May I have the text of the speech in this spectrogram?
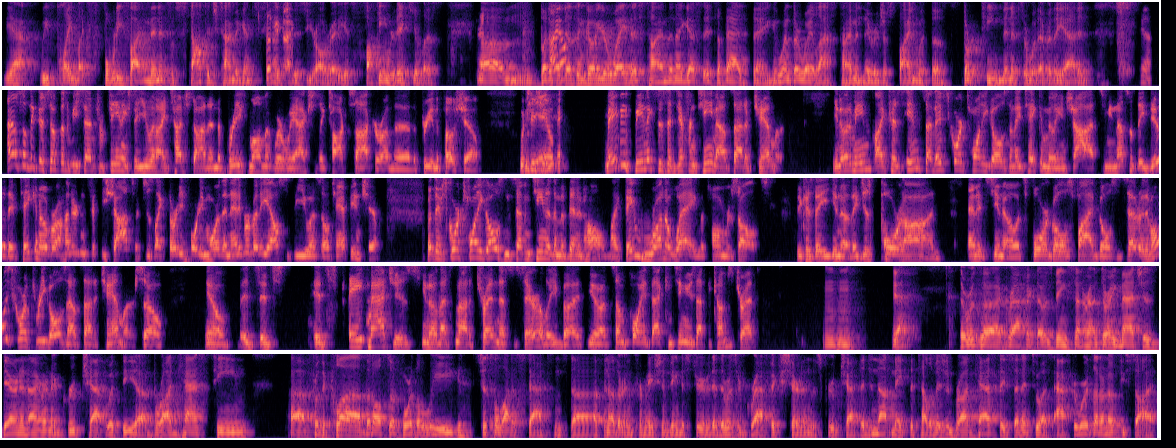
Yeah, we've played like 45 minutes of stoppage time against Phoenix this year already. It's fucking ridiculous. Um, but if it doesn't go your way this time, then I guess it's a bad thing. It went their way last time, and they were just fine with the 13 minutes or whatever they added. Yeah, I also think there's something to be said for Phoenix that you and I touched on in the brief moment where we actually talked soccer on the the pre and the post show, which we is did? you know maybe Phoenix is a different team outside of Chandler. You know what I mean? Like, because inside they've scored 20 goals and they take a million shots. I mean, that's what they do. They've taken over 150 shots, which is like 30, 40 more than everybody else at the USL Championship but they've scored 20 goals and 17 of them have been at home. Like they run away with home results. because they, you know, they just pour it on and it's, you know, it's four goals, five goals, et cetera. They've only scored three goals outside of Chandler. So, you know, it's, it's, it's eight matches. You know, that's not a trend necessarily, but, you know, at some point that continues, that becomes a trend. Mm-hmm. Yeah. There was a graphic that was being sent around during matches. Darren and I are in a group chat with the uh, broadcast team uh, for the club, but also for the league. It's just a lot of stats and stuff and other information being distributed. There was a graphic shared in this group chat that did not make the television broadcast. They sent it to us afterwards. I don't know if you saw it,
